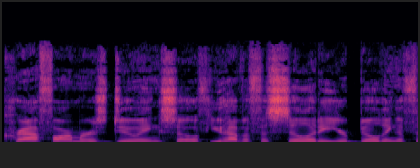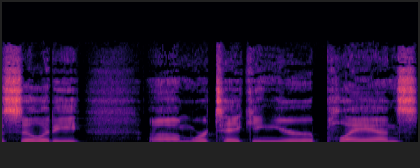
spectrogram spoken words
Craft Farmer is doing. So if you have a facility, you're building a facility, Um, we're taking your plans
